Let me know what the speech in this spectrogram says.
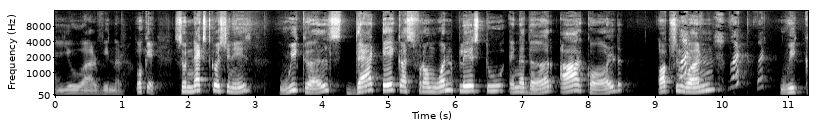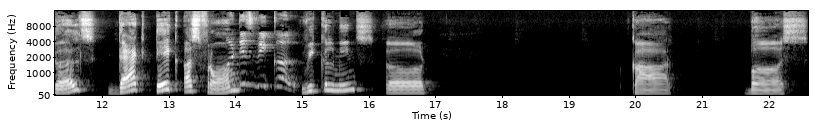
You are winner. Okay. So next question is vehicles that take us from one place to another are called option what? 1 what? What? vehicles that take us from vehicle means uh, car bus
